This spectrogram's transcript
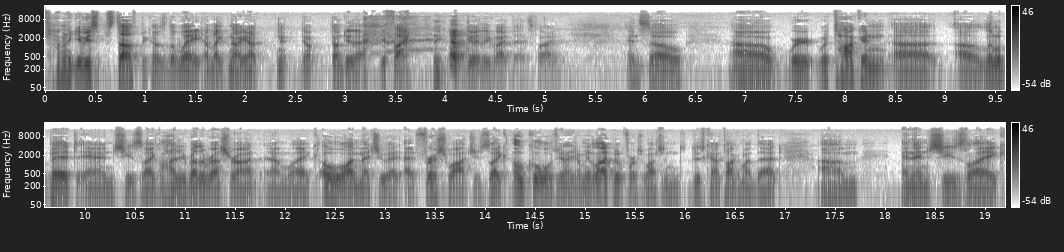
I'm gonna give you some stuff because of the weight." I'm like, "No, you're not. No, don't don't do that. You're fine. do anything like that. It's fine." And so uh, we're we're talking uh, a little bit, and she's like, well, "How'd you brother restaurant?" And I'm like, "Oh, well, I met you at, at First Watch." She's like, "Oh, cool." I mean, a lot of people First Watch, and just kind of talking about that. Um, and then she's like,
